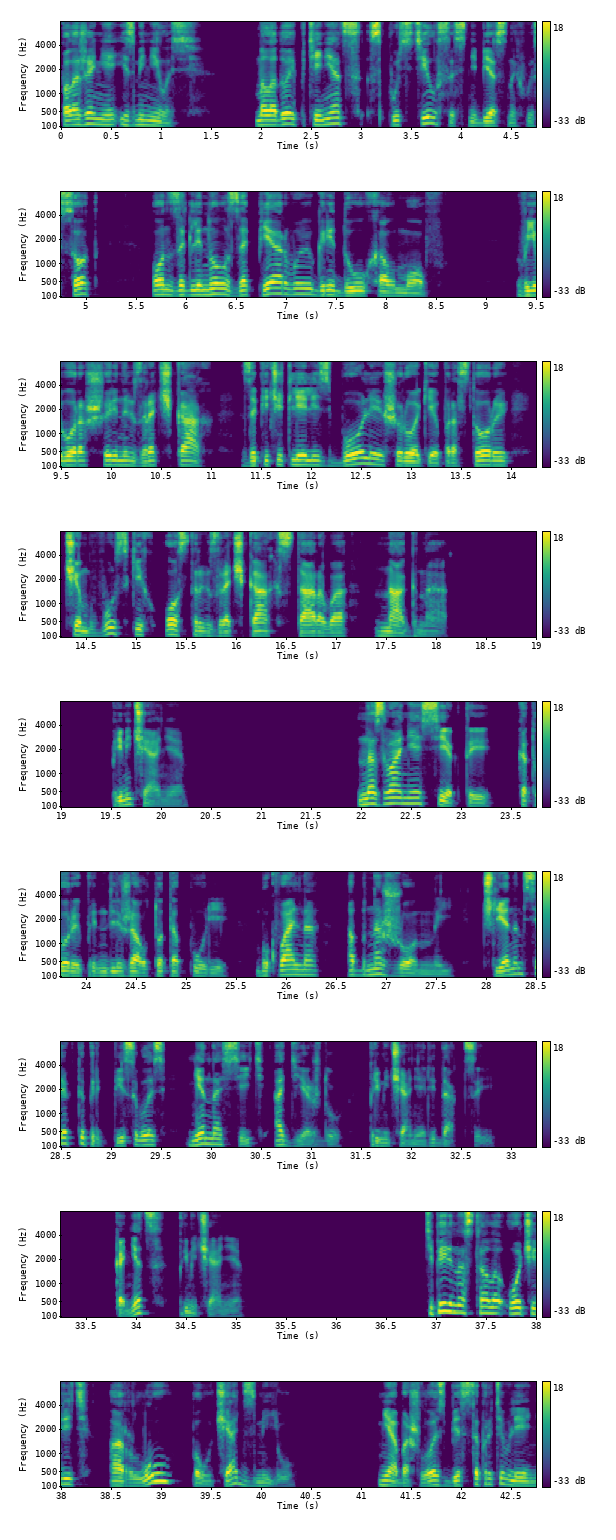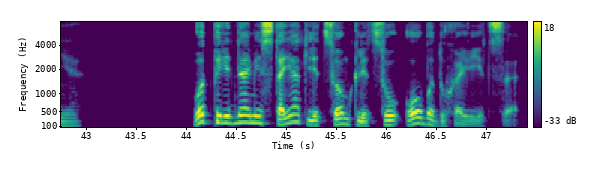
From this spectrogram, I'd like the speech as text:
Положение изменилось. Молодой птенец спустился с небесных высот, он заглянул за первую гряду холмов. В его расширенных зрачках запечатлелись более широкие просторы, чем в узких острых зрачках старого Нагна. Примечание. Название секты, которой принадлежал Тотапури, буквально «обнаженный». Членам секты предписывалось не носить одежду. Примечание редакции. Конец примечания. Теперь настала очередь орлу поучать змею. Не обошлось без сопротивления. Вот перед нами стоят лицом к лицу оба духовица.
